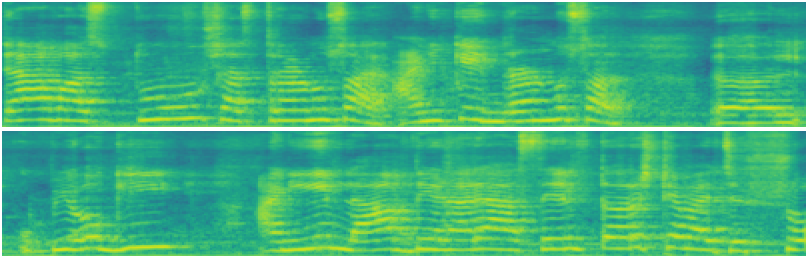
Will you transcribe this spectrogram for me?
त्या वास्तुशास्त्रानुसार आणि केंद्रानुसार उपयोगी आणि लाभ देणाऱ्या असेल तरच ठेवायचे. शो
